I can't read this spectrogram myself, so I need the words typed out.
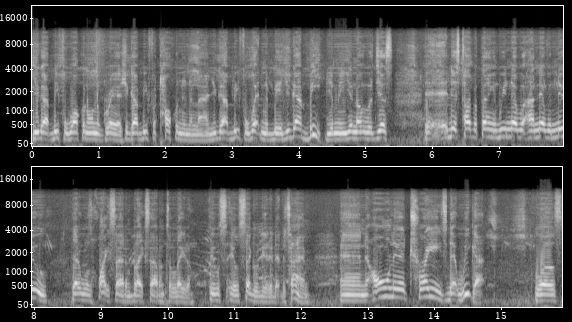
You got beat for walking on the grass. You got beat for talking in the line. You got beat for wetting the bed. You got beat. I mean, you know, it was just uh, this type of thing. We never, I never knew that it was white side and black side until later. It was, it was segregated at the time. And the only trades that we got was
